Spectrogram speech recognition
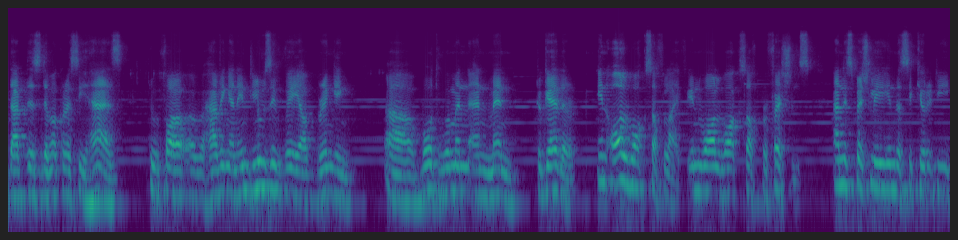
that this democracy has to for uh, having an inclusive way of bringing uh, both women and men together in all walks of life, in all walks of professions, and especially in the security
